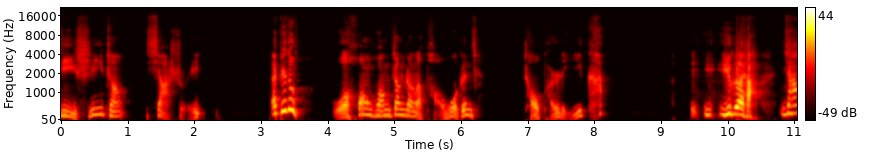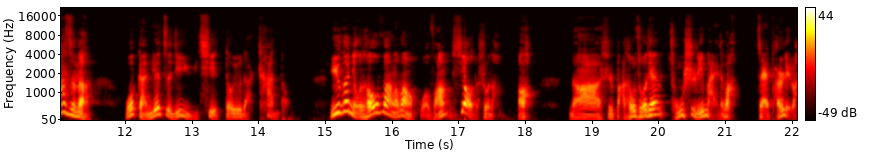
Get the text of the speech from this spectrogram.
第十一章下水。哎，别动！我慌慌张张的跑过跟前，朝盆里一看，于于哥呀，鸭子呢？我感觉自己语气都有点颤抖。于哥扭头望了望伙房，笑着说道：“哦，那是把头昨天从市里买的吧，在盆里了。”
